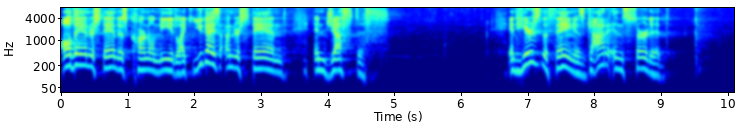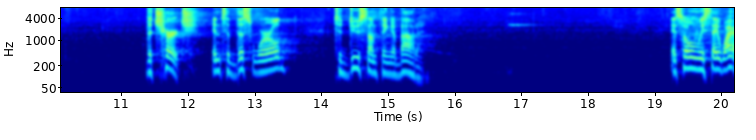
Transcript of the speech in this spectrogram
All they understand is carnal need. Like you guys understand injustice. And here's the thing is God inserted the church into this world to do something about it. And so when we say, why,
